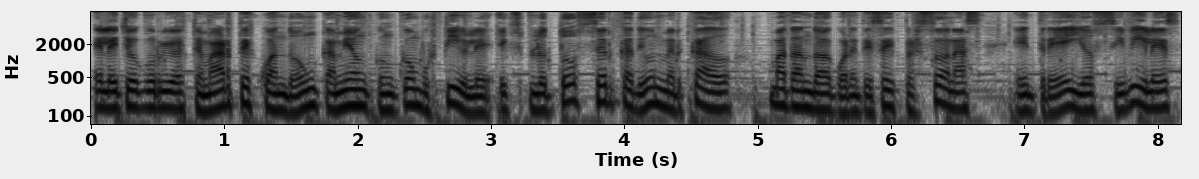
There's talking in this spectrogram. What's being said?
El hecho ocurrió este martes cuando un camión con combustible explotó cerca de un mercado, matando a 46 personas, entre ellos civiles,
